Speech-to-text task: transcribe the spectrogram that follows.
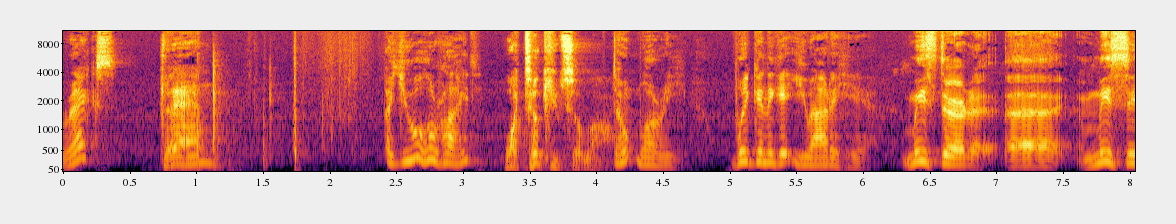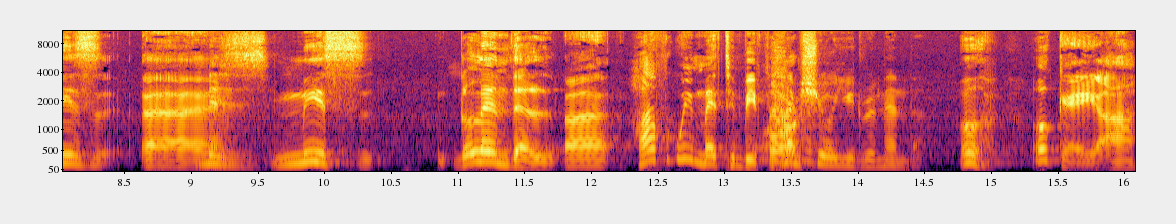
Rex, Glenn, are you all right? what took you so long? Don't worry. We're gonna get you out of here. Mr. Uh, Mrs. Uh, Ms. Miss Glendale, uh, have we met before? I'm sure you'd remember. Oh, okay. Uh,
